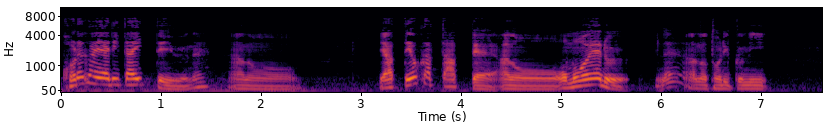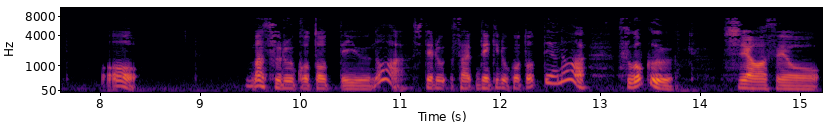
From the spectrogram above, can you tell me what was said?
これがやりたいっていうね、あのーやってよかったって、あの思える、ね、あの取り組みを、まあ、することっていうのは、してる、さできることっていうのは、すごく幸せを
